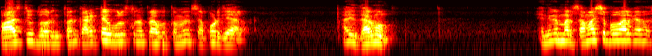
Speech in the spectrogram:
పాజిటివ్ ధోరణితో కరెక్ట్గా కూలుస్తున్న ప్రభుత్వం సపోర్ట్ చేయాలి. అది ధర్మం. ఎందుకంటే మరి సమస్య పోవాలి కదా.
